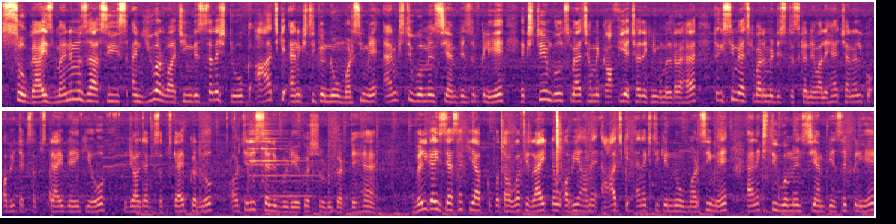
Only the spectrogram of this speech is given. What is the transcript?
सो गाइज़ मैं name and you are watching this sale stroke आज के एनएक्सटी के नो मर्सी में एन एनएक्सटी वुमेंस चैंपियनशिप के लिए एक्सट्रीम रूल्स मैच हमें काफ़ी अच्छा देखने को मिल रहा है। तो इसी मैच के बारे में डिस्कस करने वाले हैं। चैनल को अभी तक सब्सक्राइब नहीं किया हो तो जाओ जाकर सब्सक्राइब कर लो और चलिए सेल वीडियो को शुरू करते हैं। वेल गाइस जैसा कि आपको पता होगा कि राइट नाउ अभी हमें आज के एनएक्सटी के नो मर्सी में एनएक्सटी वुमेन्स चैंपियनशिप के लिए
